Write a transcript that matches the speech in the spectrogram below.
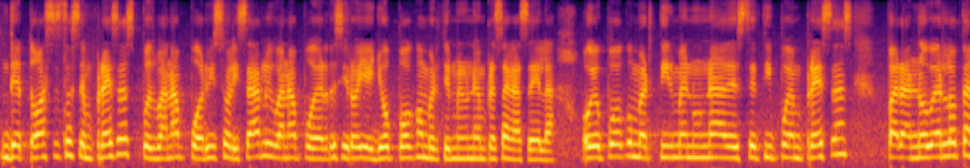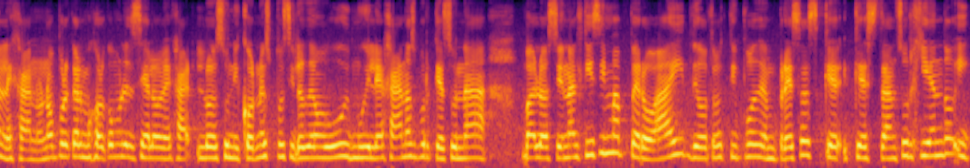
de todas estas empresas, pues van a poder visualizarlo y van a poder decir, oye, yo puedo convertirme en una empresa gacela o yo puedo convertirme en una de este tipo de empresas para no verlo tan lejano, ¿no? Porque a lo mejor, como les decía, los unicornios pues sí los vemos muy lejanos porque es una valuación altísima, pero hay de otro tipo de empresas que, que están surgiendo y,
